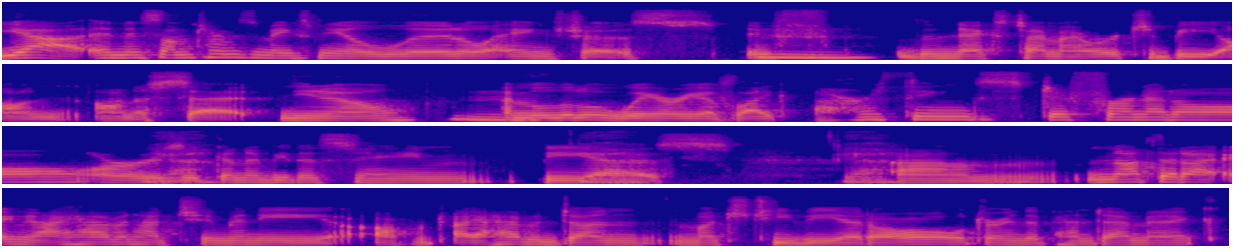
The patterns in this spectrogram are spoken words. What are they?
Yeah, and it sometimes makes me a little anxious if Mm. the next time I were to be on on a set, you know? I'm Mm. a little wary of like, are things different at all or is Yeah. it going to be the same BS? Yeah. Um, not that I, I mean, I haven't had too many, oppor- I haven't done much TV at all during the pandemic.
